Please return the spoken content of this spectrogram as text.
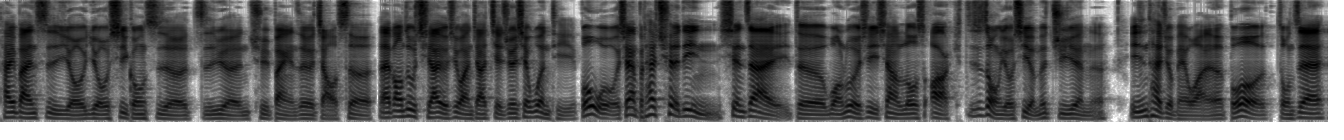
他一般是由游戏公司的职员去扮演这个角色，来帮助其他游戏玩家解决一些问题。不过我我现在不太确定现在的网络游戏像 Lost Ark 这种游戏有没有 GM 呢？已经太久没玩了。不过总之，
